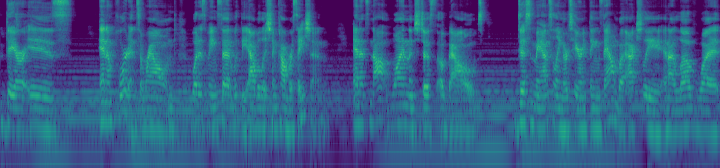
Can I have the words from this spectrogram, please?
there is an importance around what is being said with the abolition conversation. And it's not one that's just about dismantling or tearing things down, but actually, and I love what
